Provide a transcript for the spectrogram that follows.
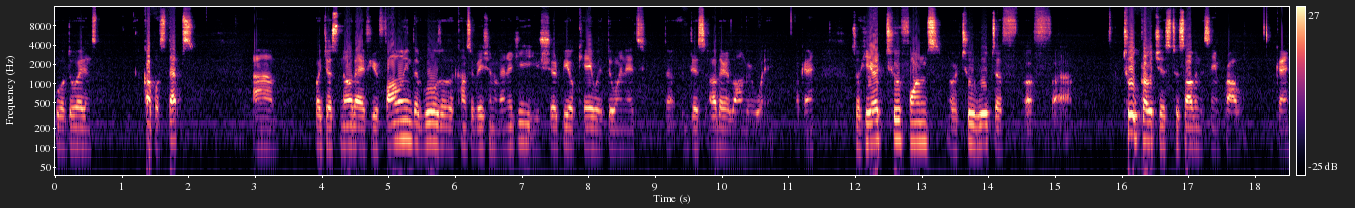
will, do it in a couple steps. Um, but just know that if you're following the rules of the conservation of energy, you should be okay with doing it this other longer way. Okay. So here are two forms or two routes of, of uh, two approaches to solving the same problem. Okay.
